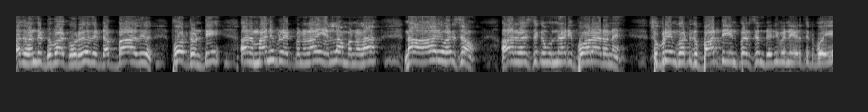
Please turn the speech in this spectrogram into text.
அது வந்து டுபாக்கூரு அது டப்பா அது ஃபோர் டுவெண்ட்டி அதை மனிப்புலேட் பண்ணலாம் எல்லாம் பண்ணலாம். நான் ஆறு வருஷம் ஆறு வருஷத்துக்கு முன்னாடி போராடினேன். சுப்ரீம் கோர்ட்டுக்கு பார்ட்டி இன் பர்சன் ரெடி பண்ணி எடுத்துகிட்டு போய்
